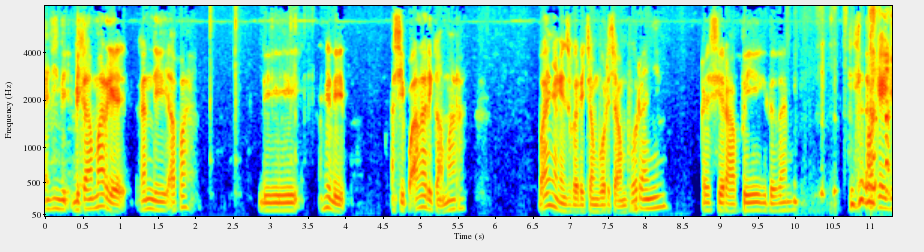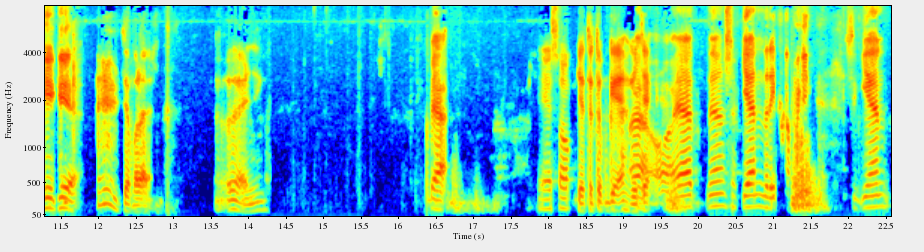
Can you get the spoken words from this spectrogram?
Anjing di, di kamar ya kan di apa? Di ini di asipal lah di kamar. Banyak yang suka dicampur-campur anjing kayak si rapi gitu kan Oke GG ya. siapa lah Eh, anjing Ya, ya sok ya tutup G ya GC eh, oh, ya, ya, sekian dari kami. Sekian.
